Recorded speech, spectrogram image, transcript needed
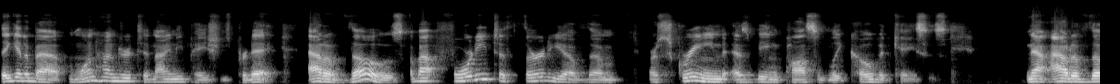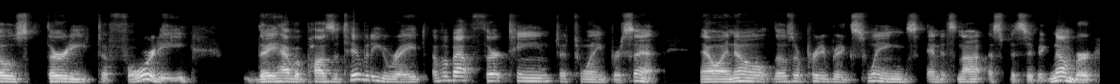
They get about 100 to 90 patients per day. Out of those, about 40 to 30 of them are screened as being possibly COVID cases. Now, out of those 30 to 40, they have a positivity rate of about 13 to 20%. Now, I know those are pretty big swings and it's not a specific number.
